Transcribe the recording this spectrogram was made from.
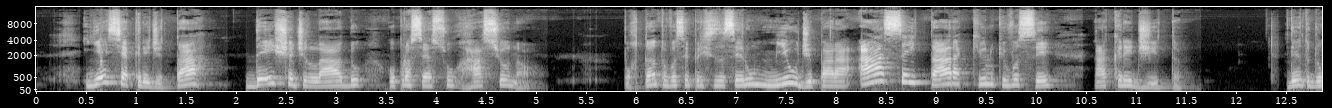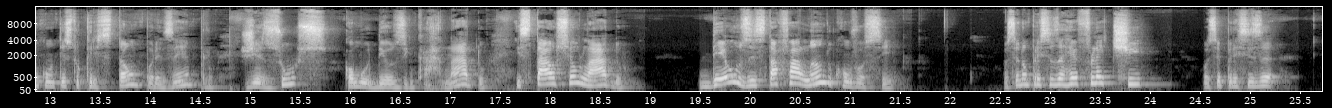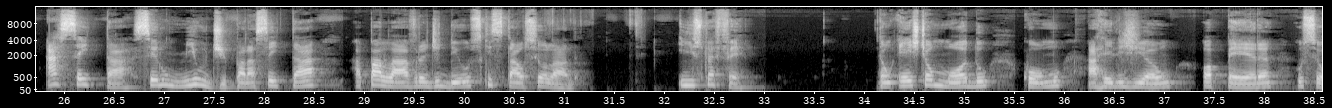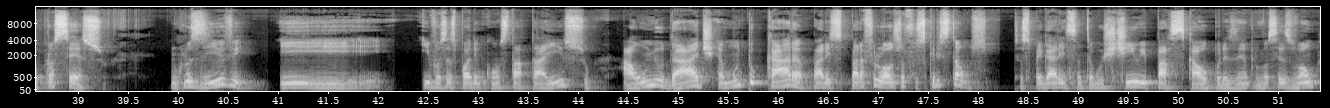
E esse acreditar deixa de lado o processo racional. Portanto, você precisa ser humilde para aceitar aquilo que você acredita. Dentro de um contexto cristão, por exemplo, Jesus, como Deus encarnado, está ao seu lado. Deus está falando com você. Você não precisa refletir, você precisa aceitar, ser humilde para aceitar a palavra de Deus que está ao seu lado. Isto é fé. Então, este é o modo como a religião opera o seu processo. Inclusive, e, e vocês podem constatar isso, a humildade é muito cara para, para filósofos cristãos. Se vocês pegarem Santo Agostinho e Pascal, por exemplo, vocês vão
